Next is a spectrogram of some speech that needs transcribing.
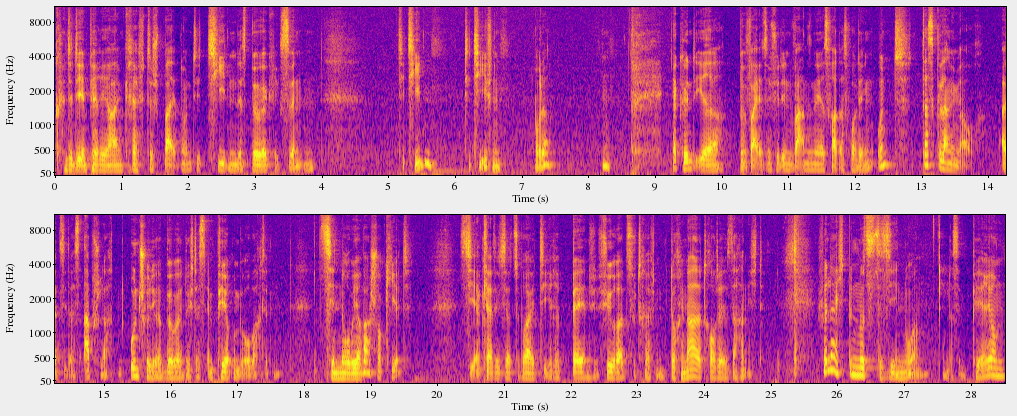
könnte die imperialen Kräfte spalten und die Tiden des Bürgerkriegs wenden. Die Tiden? Die Tiefen, oder? Hm. Er könnte ihre Beweise für den Wahnsinn ihres Vaters vorlegen, und das gelang ihm auch, als sie das Abschlachten unschuldiger Bürger durch das Imperium beobachteten. Zenobia war schockiert. Sie erklärte sich dazu bereit, die Rebellenführer zu treffen, doch Renate traute der Sache nicht. Vielleicht benutzte sie ihn nur, um das Imperium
